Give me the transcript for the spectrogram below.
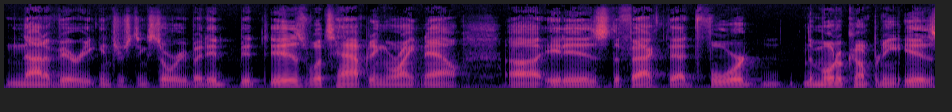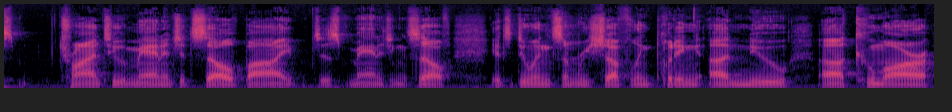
not a very interesting story, but it, it is what's happening right now. Uh, it is the fact that Ford, the motor company, is trying to manage itself by just managing itself. It's doing some reshuffling, putting a new uh, Kumar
